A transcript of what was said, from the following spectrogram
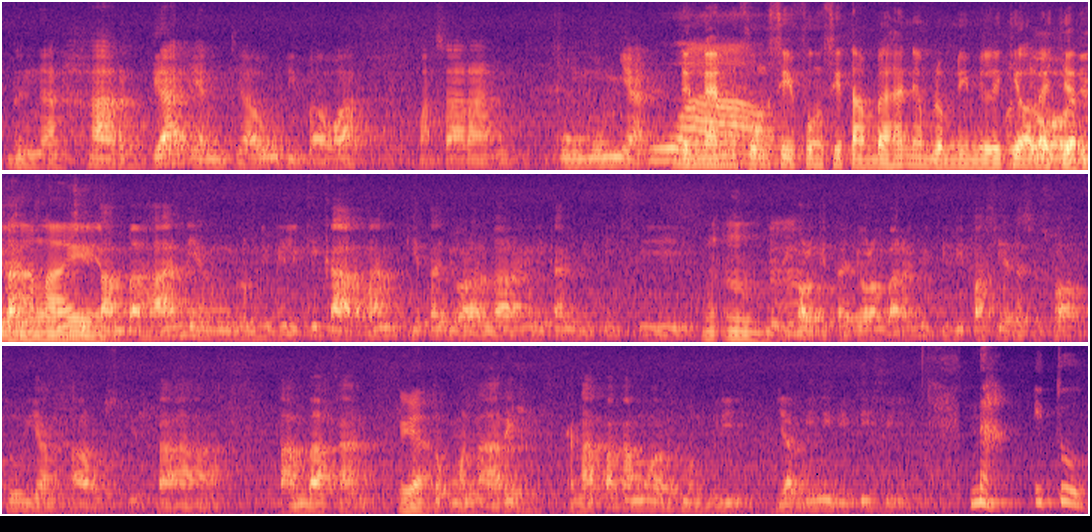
dengan harga yang jauh di bawah pasaran umumnya. Wow. Dengan fungsi-fungsi tambahan yang belum dimiliki oleh Betul, jam dengan tangan fungsi lain. tambahan yang belum dimiliki karena kita jualan barang ini kan di TV. Mm-mm. Jadi kalau kita jualan barang di TV pasti ada sesuatu yang harus kita tambahkan Iya. untuk menarik. Kenapa kamu harus membeli jam ini di TV? Nah itu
